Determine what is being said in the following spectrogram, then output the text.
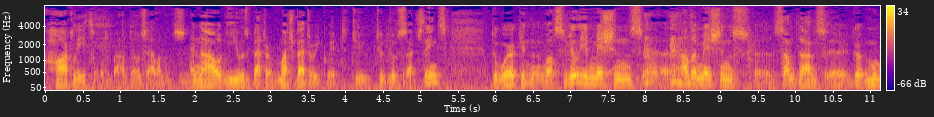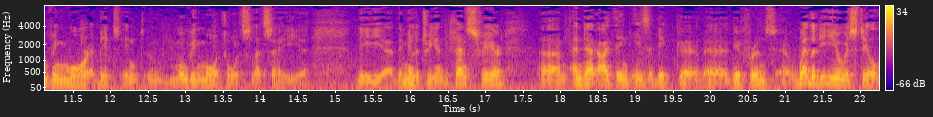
hardly thought about those elements. And now EU is better, much better equipped to, to do such things, to work in, well, civilian missions, uh, other missions, uh, sometimes uh, go, moving more a bit into, moving more towards, let's say, uh, the, uh, the military and defense sphere. Um, and that, I think, is a big uh, uh, difference. Uh, whether the EU is still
